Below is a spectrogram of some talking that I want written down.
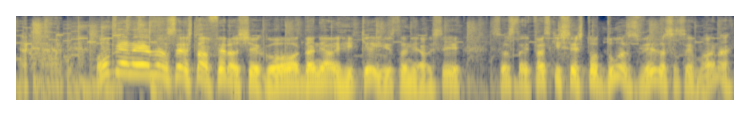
Ô, beleza, sexta-feira chegou. Daniel Henrique, que isso, Daniel? Esse, sexta, parece que sextou duas vezes essa semana.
